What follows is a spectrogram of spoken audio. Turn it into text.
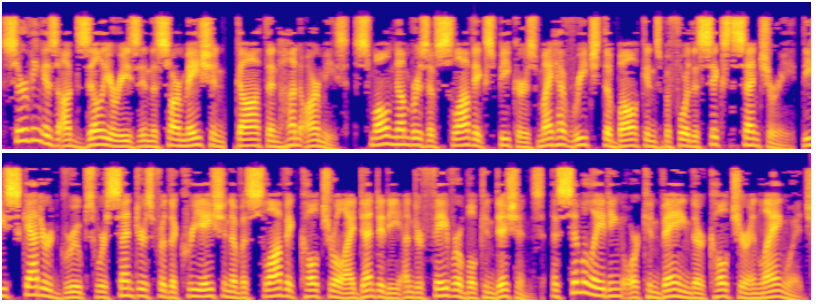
Serving as auxiliaries in the Sarmatian, Goth and Hun armies, small numbers of Slavic speakers might have reached the Balkans before the 6th century. These scattered groups were centers for the creation of a Slavic cultural identity under favorable conditions, assimilating or conveying their culture and language.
